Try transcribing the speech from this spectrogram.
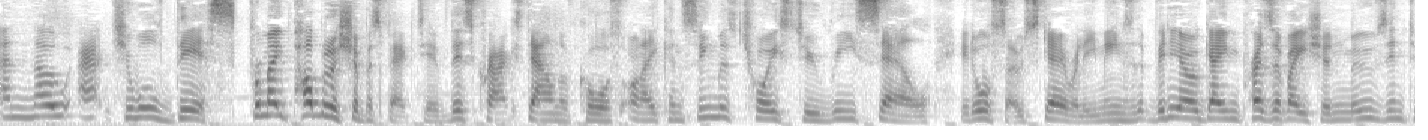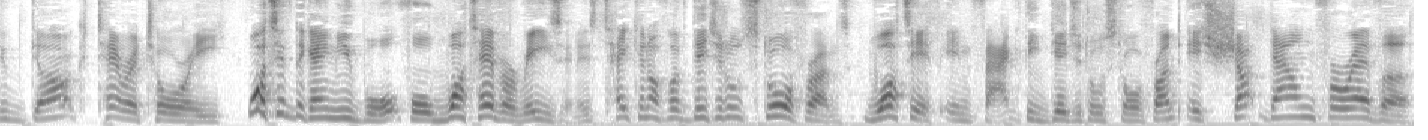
and no actual disc. From a publisher perspective, this cracks down, of course, on a consumer's choice to resell. It also scarily means that video game preservation moves into dark territory. What if the game you bought for whatever reason is taken off of digital storefronts? What if, in fact, the digital storefront is shut down forever?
